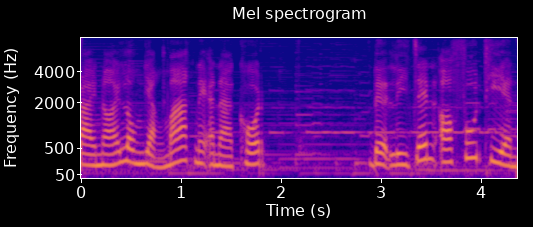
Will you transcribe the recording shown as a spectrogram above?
รายน้อยลงอย่างมากในอนาคต The Legend of Fu Tian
